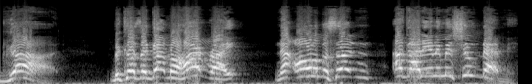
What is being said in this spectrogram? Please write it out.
God, because I got my heart right, now all of a sudden I got enemies shooting at me.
